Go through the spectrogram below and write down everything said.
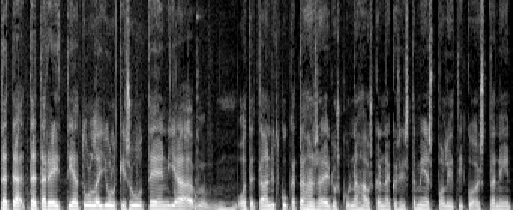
tätä, tätä reittiä tulla julkisuuteen ja otetaan nyt kuka tahansa eduskunnan hauskan näköisistä miespoliitikoista, niin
